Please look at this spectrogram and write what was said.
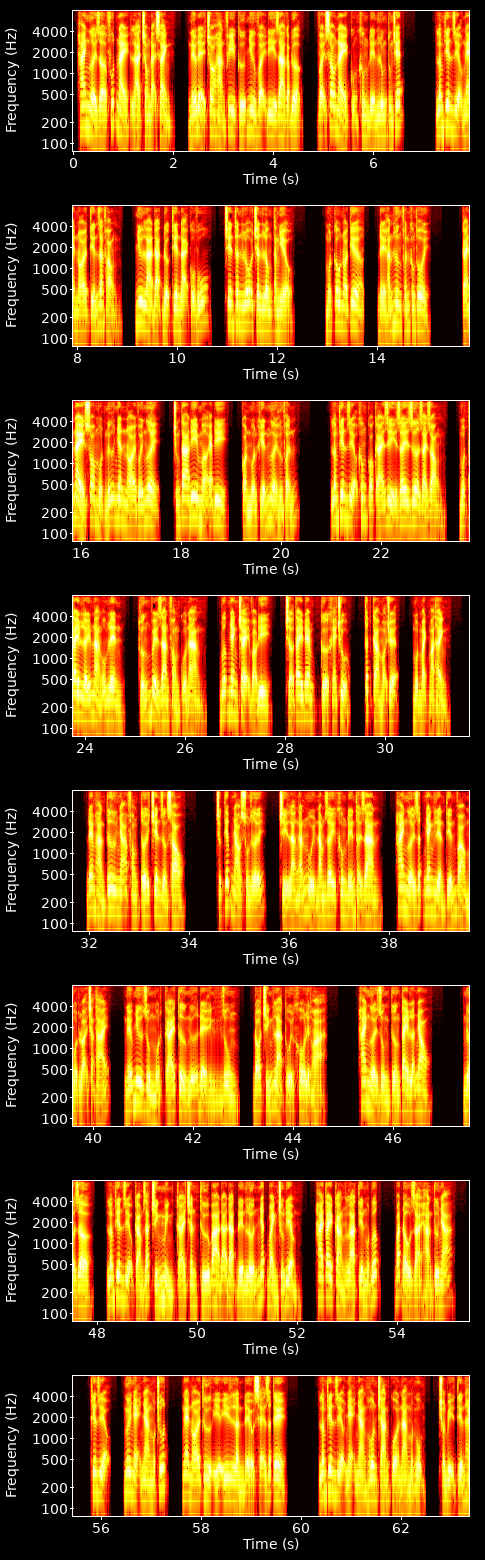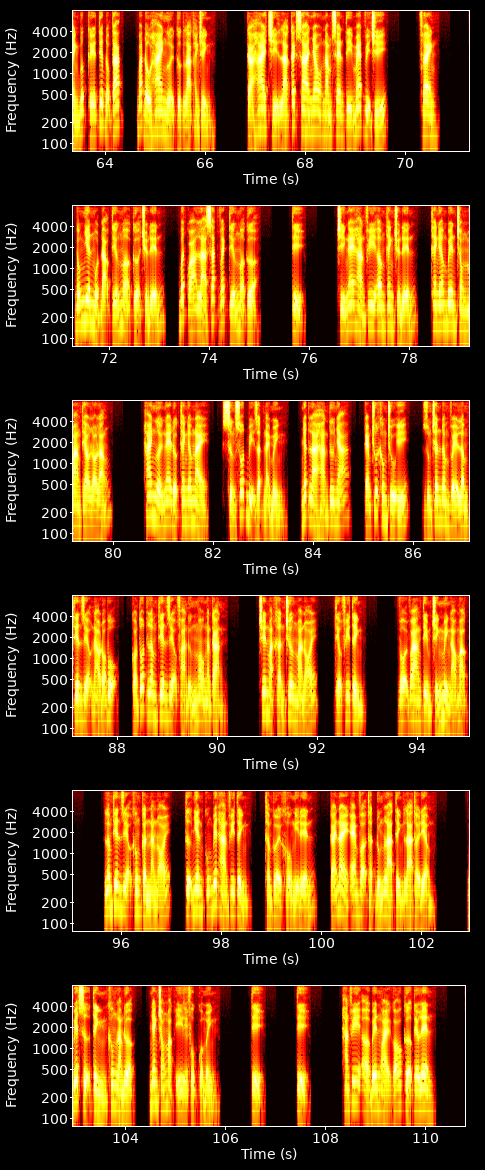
Hai người giờ phút này là trong đại sảnh, nếu để cho Hàn Phi cứ như vậy đi ra gặp được, vậy sau này cũng không đến lúng túng chết. Lâm Thiên Diệu nghe nói tiến gian phòng, như là đạt được thiên đại cổ vũ, trên thân lỗ chân lông tăng nhiều. Một câu nói kia, để hắn hưng phấn không thôi. Cái này so một nữ nhân nói với ngươi, chúng ta đi mở ép đi, còn muốn khiến người hưng phấn. Lâm Thiên Diệu không có cái gì dây dưa dài dòng, một tay lấy nàng ôm lên, hướng về gian phòng của nàng, bước nhanh chạy vào đi, trở tay đem cửa khẽ trụ, tất cả mọi chuyện, một mạch mà thành. Đem hàn tư nhã phóng tới trên giường sau. Trực tiếp nhào xuống dưới, chỉ là ngắn ngủi 5 giây không đến thời gian, hai người rất nhanh liền tiến vào một loại trạng thái, nếu như dùng một cái từ ngữ để hình dung, đó chính là tuổi khô liệt hỏa. Hai người dùng tướng tay lẫn nhau. Nửa giờ, Lâm Thiên Diệu cảm giác chính mình cái chân thứ ba đã đạt đến lớn nhất bành trướng điểm, hai tay càng là tiến một bước, bắt đầu giải hàn tư nhã. Thiên Diệu, ngươi nhẹ nhàng một chút, nghe nói thư ý y lần đều sẽ rất tê. Lâm Thiên Diệu nhẹ nhàng hôn chán của nàng một ngụm, chuẩn bị tiến hành bước kế tiếp động tác, bắt đầu hai người cực lạc hành trình. Cả hai chỉ là cách xa nhau 5cm vị trí. Phanh. Đống nhiên một đạo tiếng mở cửa truyền đến, bất quá là sắt vách tiếng mở cửa. Tỷ. Chỉ nghe Hàn Phi âm thanh truyền đến, thanh âm bên trong mang theo lo lắng. Hai người nghe được thanh âm này, sửng sốt bị giật nảy mình, nhất là Hàn Tư Nhã, kém chút không chú ý, dùng chân đâm về Lâm Thiên Diệu nào đó bộ, còn tốt Lâm Thiên Diệu phản ứng mau ngăn cản. Trên mặt khẩn trương mà nói, tiểu phi tỉnh. Vội vang tìm chính mình áo mặc. Lâm Thiên Diệu không cần nàng nói, tự nhiên cũng biết Hàn Phi tỉnh, thầm cười khổ nghĩ đến, cái này em vợ thật đúng là tỉnh là thời điểm. Biết sự tình không làm được, nhanh chóng mặc y phục của mình. Tỷ, tỷ. Hàn Phi ở bên ngoài gõ cửa kêu lên.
